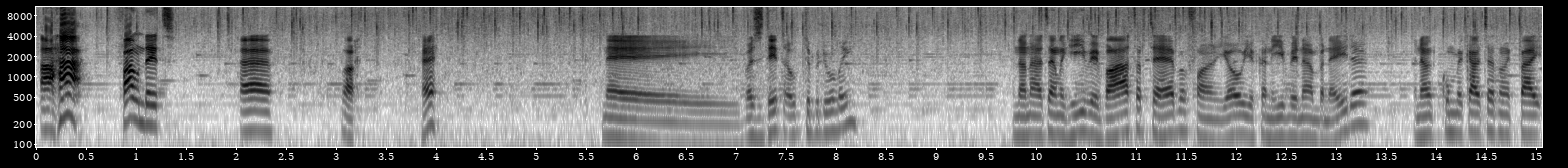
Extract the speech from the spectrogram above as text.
Aha! Found it. Eh... wacht. Hè? Nee, was dit ook de bedoeling? En dan uiteindelijk hier weer water te hebben van, yo, je kan hier weer naar beneden. En dan kom ik uiteindelijk bij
